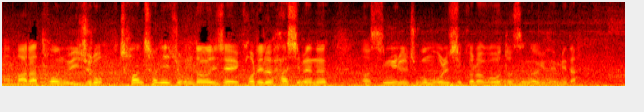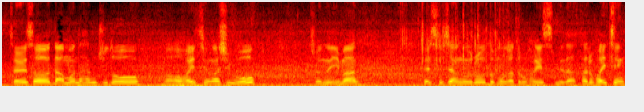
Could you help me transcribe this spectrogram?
어, 마라톤 위주로 천천히 조금 더 이제 거래를 하시면은 어, 승률을 조금 올리실 거라고 또 생각이 됩니다. 자, 그래서 남은 한 주도 어, 화이팅 하시고 저는 이만 헬스장으로 넘어가도록 하겠습니다. 다들 화이팅!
